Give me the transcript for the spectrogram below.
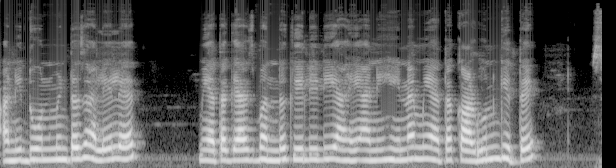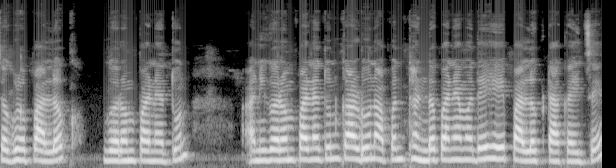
आणि दोन मिनटं झालेले आहेत. मी आता गॅस बंद केलेली आहे आणि हे ना मी आता काढून घेते सगळं पालक गरम पाण्यातून. आणि गरम पाण्यातून काढून आपण थंड पाण्यामध्ये हे पालक टाकायचे.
